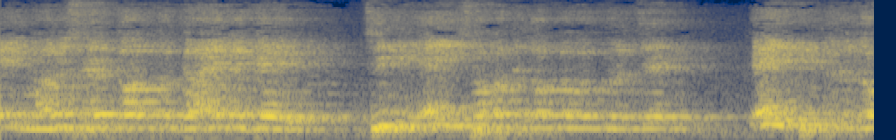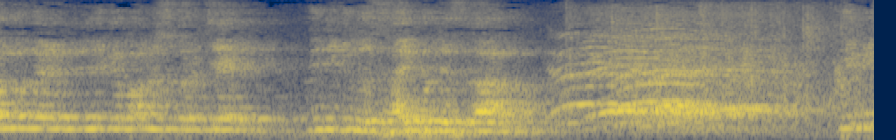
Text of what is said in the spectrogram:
এই মানুষের গল্প গায়ে রেখে যিনি এই সমাজে জন্মগ্রহণ করেছেন এই পৃথিবীতে জন্মগ্রহণ নিজেকে মানুষ করেছেন তিনি কিন্তু সাইফুল ইসলাম। তিনি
